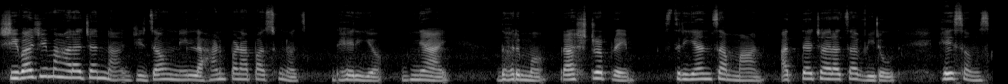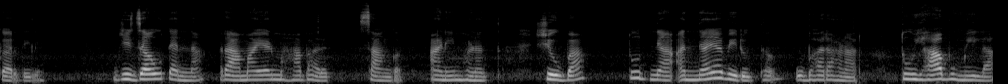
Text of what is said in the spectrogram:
शिवाजी महाराजांना जिजाऊंनी लहानपणापासूनच धैर्य न्याय धर्म राष्ट्रप्रेम स्त्रियांचा मान अत्याचाराचा विरोध हे संस्कार दिले. जिजाऊ त्यांना रामायण महाभारत सांगत आणि म्हणत शिवबा तू ज्ञा अन्यायाविरुद्ध उभा राहणार. तू ह्या भूमीला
